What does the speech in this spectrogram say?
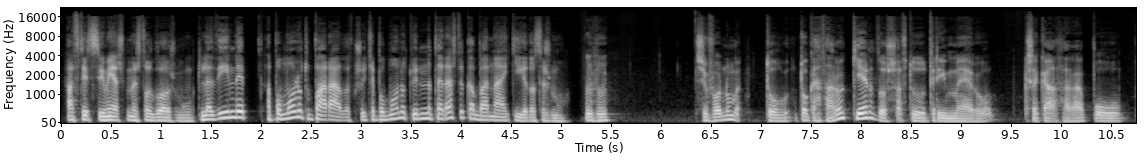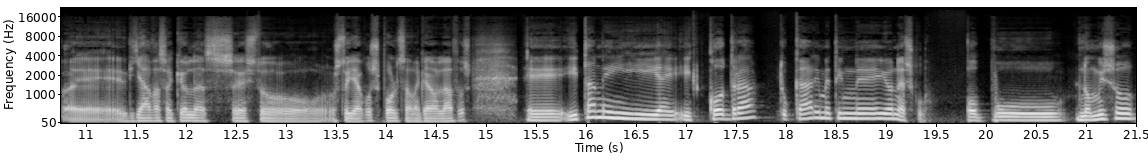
αυτή τη στιγμή, ας πούμε, στον κόσμο. Δηλαδή είναι από μόνο του παράδοξο και από μόνο του είναι ένα τεράστιο καμπανάκι για το θεσμό. Mm-hmm. Συμφωνούμε. Το, το καθαρό κέρδος αυτού του τριημέρου ξεκάθαρα που ε, διάβασα κιόλας ε, στο, στο Yahoo Sports αν δεν κάνω λάθος ε, ήταν η, η κόντρα του Κάρι με την Ιονέσκου όπου νομίζω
